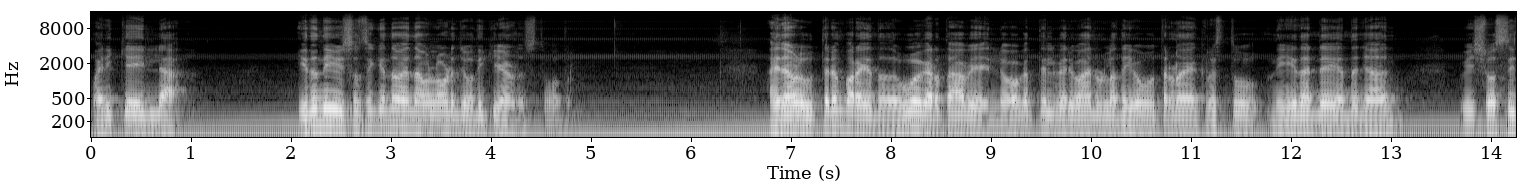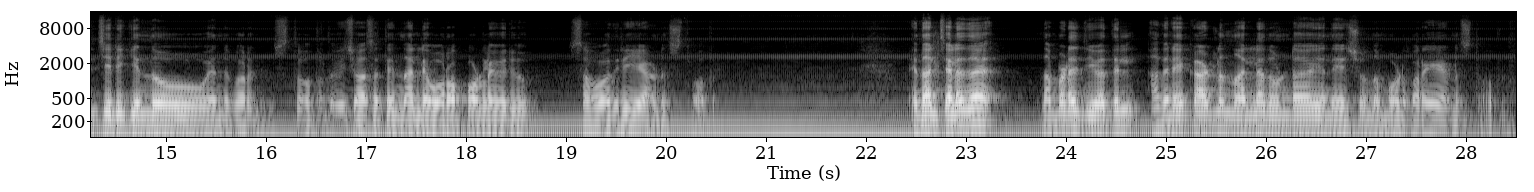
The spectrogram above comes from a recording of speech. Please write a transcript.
മരിക്കയില്ല. ഇത് നീ വിശ്വസിക്കുന്നോ എന്ന് അവളോട് ചോദിക്കുകയാണ് സ്തോത്രം. അതിനവൾ ഉത്തരം പറയുന്നത് ഊവ കർത്താവെ ലോകത്തിൽ വരുവാനുള്ള ദൈവപുത്രനായ ക്രിസ്തു നീ തന്നെ എന്ന് ഞാൻ വിശ്വസിച്ചിരിക്കുന്നു എന്ന് പറഞ്ഞു. സ്തോത്രം. വിശ്വാസത്തിൽ നല്ല ഉറപ്പുള്ള ഒരു സഹോദരിയാണ് സ്തോത്രം. എന്നാൽ ചിലത് നമ്മുടെ ജീവിതത്തിൽ അതിനേക്കാട്ടിലും നല്ലതുണ്ട് എന്ന് യേശു നമ്മോട് പറയുകയാണ് സ്തോത്രം.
